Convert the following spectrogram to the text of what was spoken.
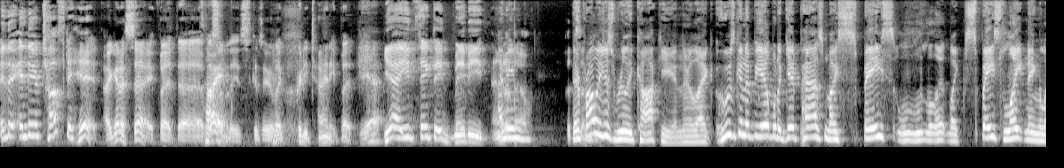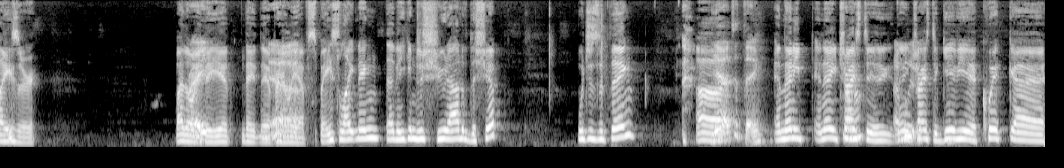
and they're, and they're tough to hit. I gotta say, but uh, with some of these because they're like pretty tiny. But Yeah. yeah, you'd think they'd maybe. I, I don't mean, know, put They're some- probably just really cocky, and they're like, "Who's gonna be able to get past my space, l- like space lightning laser?" By the Right? way, they they, they apparently have space lightning that you can just shoot out of the ship, which is a thing. yeah, it's a thing. and then he and then he tries to then he Uh-huh. believe tries to give you a quick uh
